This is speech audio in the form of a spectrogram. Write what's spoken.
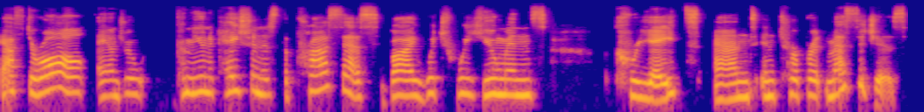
After all, Andrew, communication is the process by which we humans create and interpret messages.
